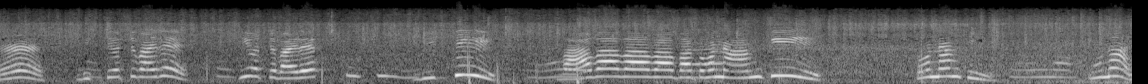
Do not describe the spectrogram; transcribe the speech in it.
হ্যাঁ বৃষ্টি হচ্ছে বাইরে? কি হচ্ছে বাইরে? বৃষ্টি? বাবা বাবা বা তোমার নাম কি? তোমার নাম কি? উনান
